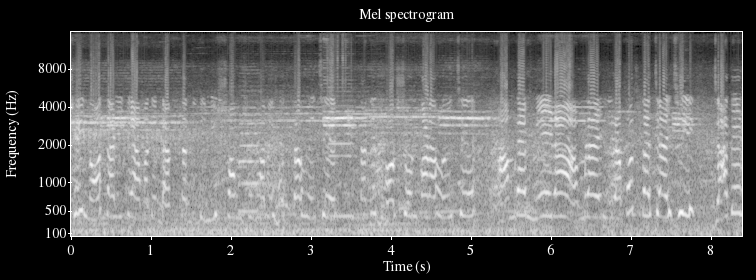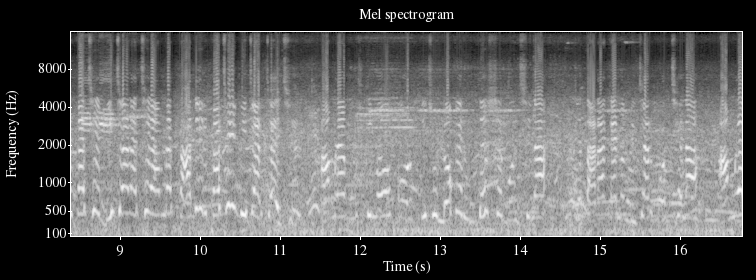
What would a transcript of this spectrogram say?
সেই ন তারিখে আমাদের ডাক্তার দিদি নৃশংসভাবে হত্যা হয়েছে। তাকে ধর্ষণ করা হয়েছে। আমরা মেয়েরা, আমরা নিরাপত্তা চাইছি। যাদের কাছে বিচার আছে, আমরা তাদের কাছেই বিচার চাইছি। আমরা মুসলিম কিছু লোকের উদ্দেশ্যে বলছি না যে তারা কেন বিচার করছে না। আমরা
